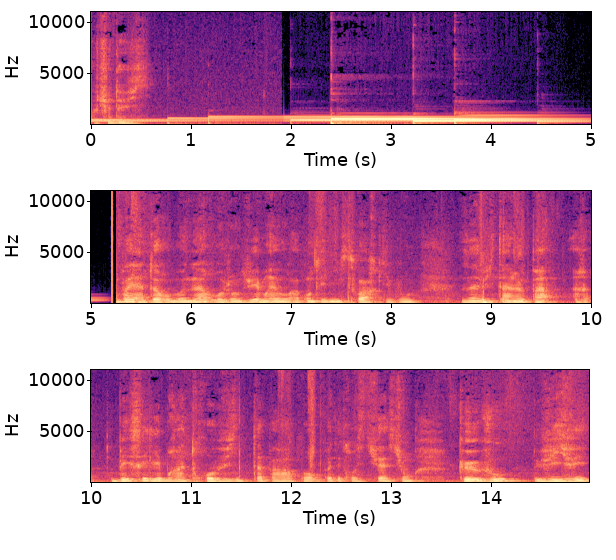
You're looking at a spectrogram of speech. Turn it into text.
coach de vie. Accompagnateur au bonheur, aujourd'hui, j'aimerais vous raconter une histoire qui vous invite à ne pas baisser les bras trop vite par rapport peut-être aux situations que vous vivez.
